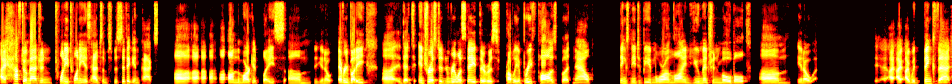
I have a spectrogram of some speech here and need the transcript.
I have to imagine 2020 has had some specific impacts uh, uh, uh, on the marketplace. Um, you know, everybody that's interested in real estate, there was probably a brief pause, but now things need to be more online. You mentioned mobile. Um, you know, I, I, would think that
